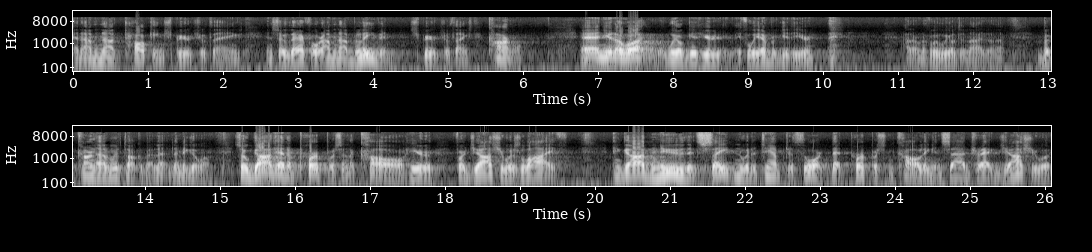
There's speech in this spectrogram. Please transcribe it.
and I'm not talking spiritual things. And so therefore I'm not believing spiritual things. Carnal. And you know what? We'll get here if we ever get here. I don't know if we will tonight or not. But carnality, we'll talk about. Let, let me go on. So God had a purpose and a call here for Joshua's life. And God knew that Satan would attempt to thwart that purpose and calling and sidetrack Joshua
